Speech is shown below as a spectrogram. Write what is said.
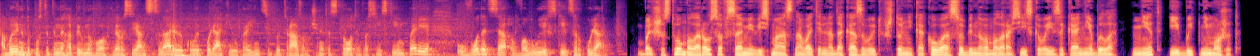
аби не допустити негативного для росіян сценарію, коли поляки і українці будуть разом чинити спротив Російській імперії, уводиться Валуєвський циркуляр. Большинство малоросов сами весьма основательно доказывают, что никакого особенного малороссийского языка не было, нет и быть не может.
